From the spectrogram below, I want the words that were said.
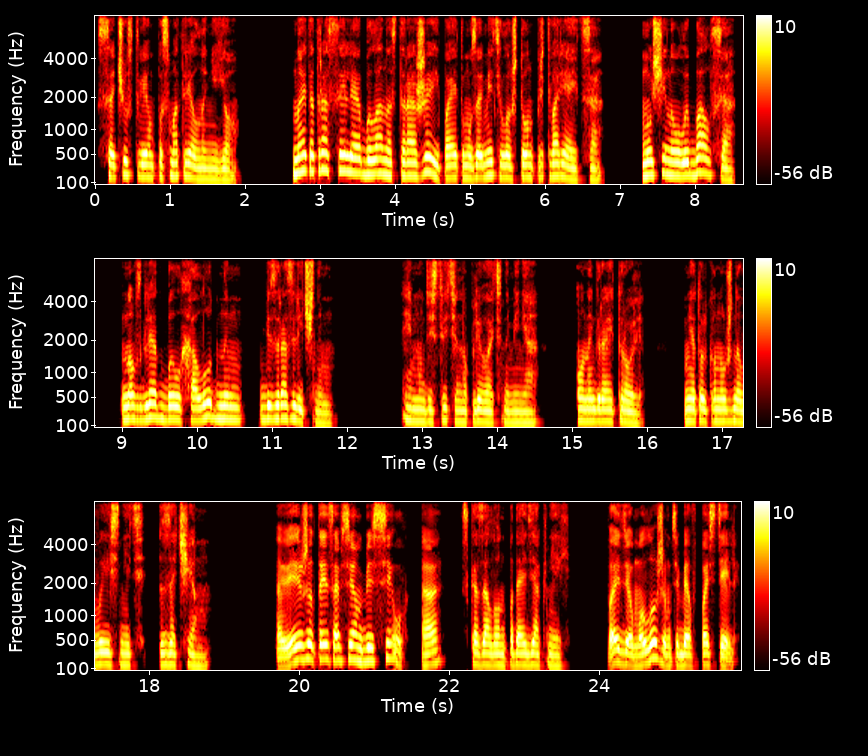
с сочувствием посмотрел на нее. На этот раз Селия была на стороже и поэтому заметила, что он притворяется. Мужчина улыбался, но взгляд был холодным, безразличным. Ему действительно плевать на меня. Он играет роль. Мне только нужно выяснить, зачем. «Вижу, ты совсем без сил, а?» — сказал он, подойдя к ней. Пойдем, уложим тебя в постель».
